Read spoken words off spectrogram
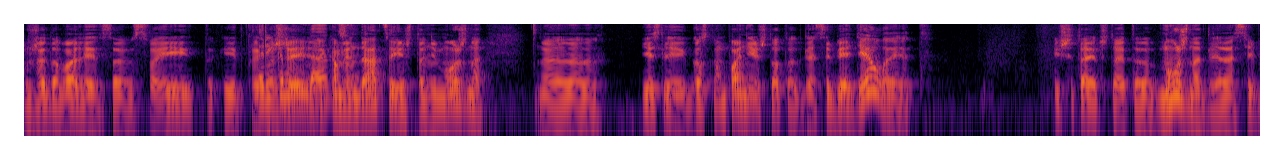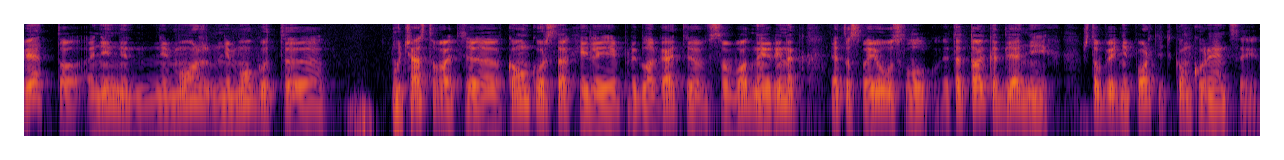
уже давали свои такие предложения, рекомендации, рекомендации что не можно, э, если госкомпания что-то для себя делает и считает, что это нужно для себя, то они не, не, мож, не могут... Э, участвовать э, в конкурсах или предлагать в свободный рынок эту свою услугу. Это только для них, чтобы не портить конкуренцию.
